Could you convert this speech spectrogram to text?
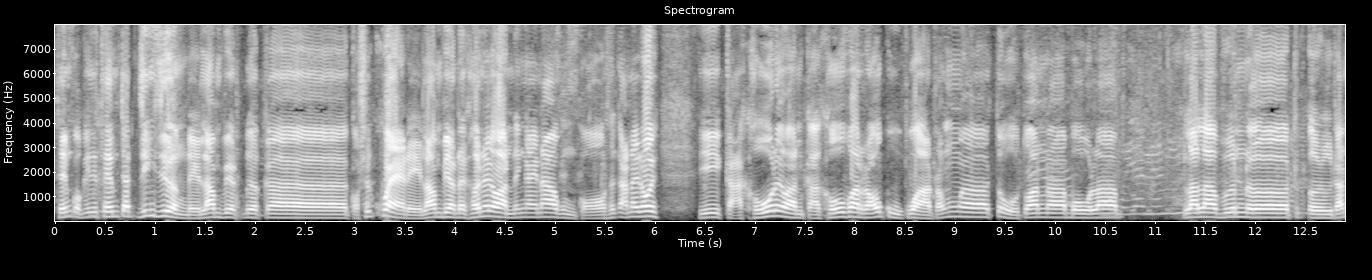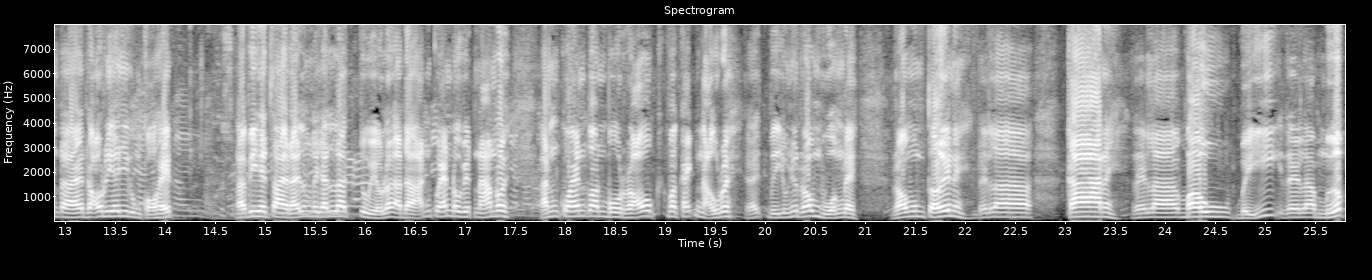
thêm có cái thêm chất dinh dưỡng để làm việc được uh, có sức khỏe để làm việc được hơn đấy các bạn. Nên ngày nào cũng có thức ăn đây thôi. Thì cá khô đấy các bạn cá khô và rau củ quả trong uh, tổ toàn uh, bộ là là là vườn uh, ở trang trại. Rau ria gì cũng có hết. Tại vì hiện tại đấy là người dân là chủ yếu là đã ăn quen đồ Việt Nam rồi. Ăn quen toàn bộ rau và cách nấu rồi. Đấy, ví dụ như rau muống này rau mùng tơi này đây là cà này đây là bầu bí đây là mướp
